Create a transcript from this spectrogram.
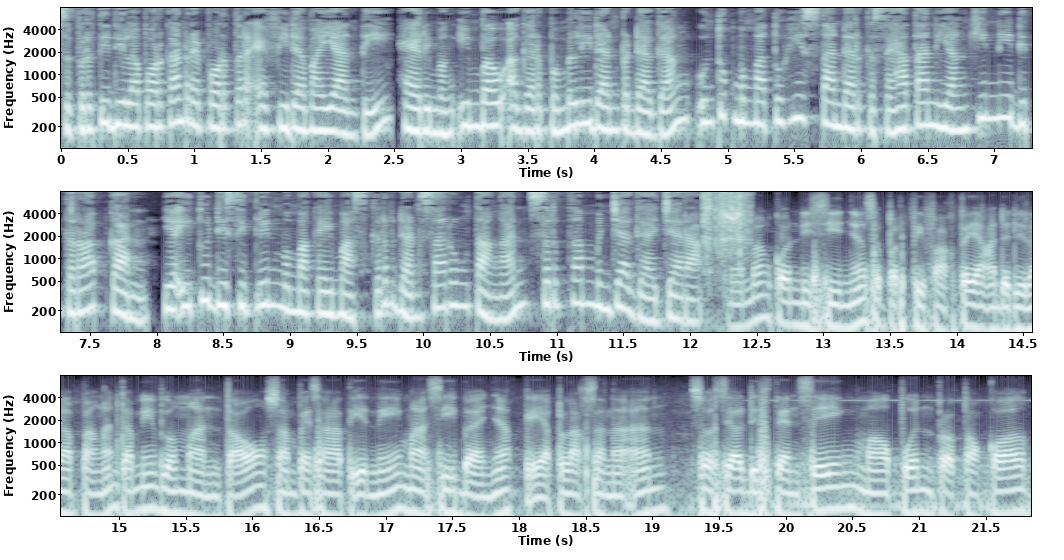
Seperti dilaporkan reporter Evi Damayanti, Heri mengimbau agar pembeli dan pedagang untuk mematuhi standar kesehatan yang kini diterapkan, yaitu disiplin memakai masker dan sarung tangan serta menjaga jarak. Memang kondisinya seperti fakta yang ada di lapangan, kami memantau sampai saat ini masih banyak ya pelaksanaan social distancing maupun protokol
